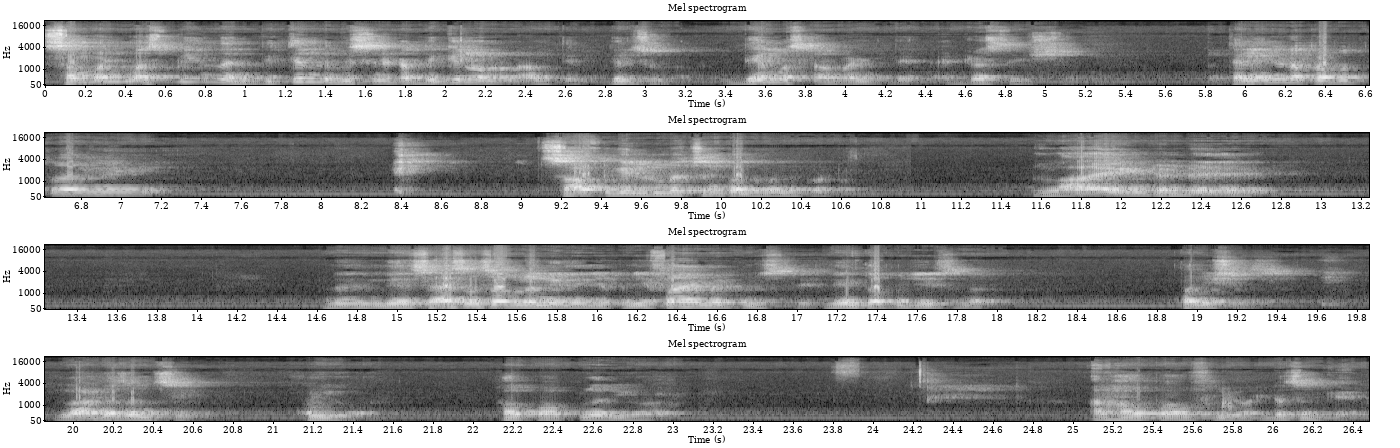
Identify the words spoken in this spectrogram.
Someone must be done with in the ఆ దగ్గరలో ఉన్న వాళ్ళకి తెలుసు. They must have went address the issue Telangana ప్రభుత్వాన్ని సాఫ్ట్గా వెళ్ళి ఉండొచ్చని కొంతమంది కొట్టం లా ఏంటంటే నేను నేను శాసనసభలో నేనేం చెప్పాను? ఇఫ్ ఐఎమ్ ఎట్ మిస్టేక్ నేను తప్పు చేసిన punishments law doesn't see who you are how popular you are and how powerful you are doesn't care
